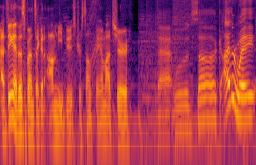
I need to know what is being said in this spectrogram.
I think at this point it's like an omni boost or something. I'm not sure. That would suck. Either way,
